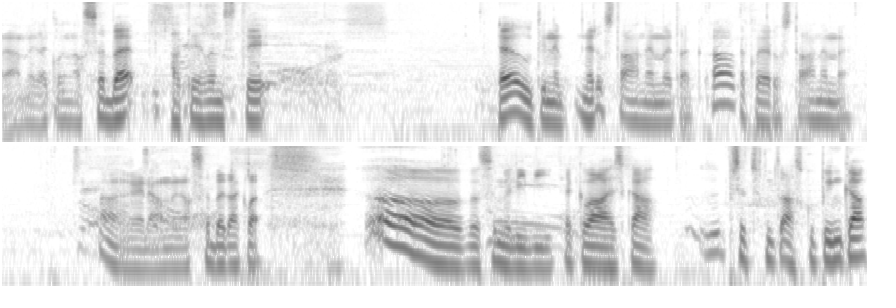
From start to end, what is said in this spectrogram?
dáme takhle na sebe a tyhle ty... Jo, ty ne, neroztáhneme tak. A takhle je roztáhneme. A dáme na sebe takhle. O, to se mi líbí, taková hezká předsunutá skupinka.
